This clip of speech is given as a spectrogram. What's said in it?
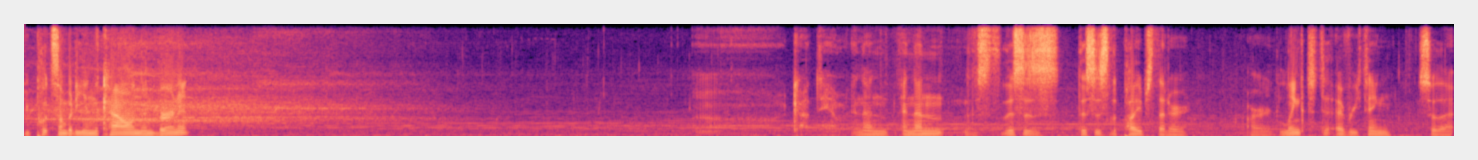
You put somebody in the cow and then burn it? And then and then this this is this is the pipes that are are linked to everything so that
